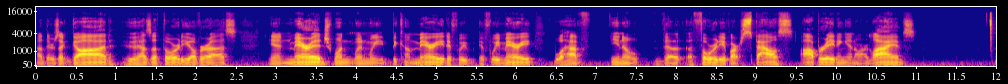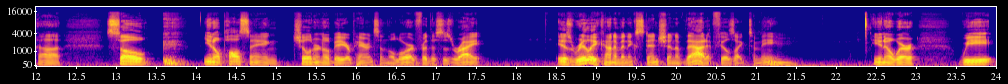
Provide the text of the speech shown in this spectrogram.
uh, there's a God who has authority over us. In marriage, when when we become married, if we if we marry, we'll have you know the authority of our spouse operating in our lives. Uh, so, you know, Paul saying, "Children, obey your parents in the Lord, for this is right," is really kind of an extension of that. It feels like to me, mm. you know, where we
